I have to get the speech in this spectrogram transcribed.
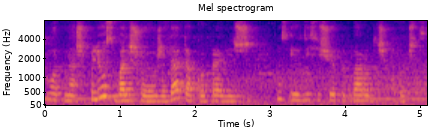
Вот наш плюс большой уже, да, такой провисший. Ну, и здесь еще и подбородочек хочется.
